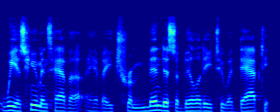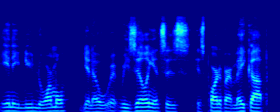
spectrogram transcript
we as humans have a have a tremendous ability to adapt to any new normal You know, resilience is is part of our makeup,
